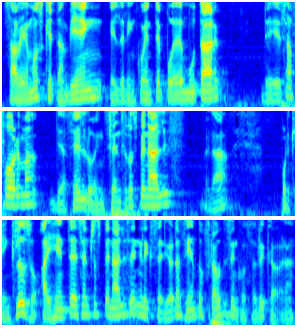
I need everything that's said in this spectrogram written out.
sabemos que también el delincuente puede mutar de esa forma de hacerlo en centros penales, ¿verdad? Porque incluso hay gente de centros penales en el exterior haciendo fraudes en Costa Rica, ¿verdad?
